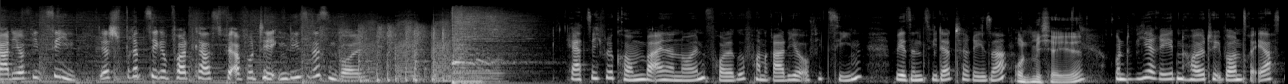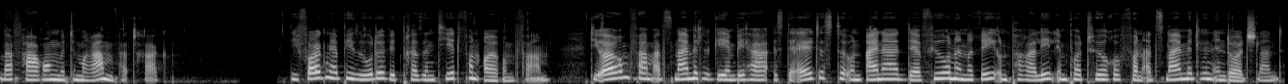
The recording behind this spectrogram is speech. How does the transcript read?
Radio Offizin, der spritzige Podcast für Apotheken, die es wissen wollen. Herzlich willkommen bei einer neuen Folge von Radio Offizin. Wir sind's wieder, Theresa. Und Michael. Und wir reden heute über unsere ersten Erfahrungen mit dem Rahmenvertrag. Die folgende Episode wird präsentiert von Eurem Farm. Die Eurem Arzneimittel GmbH ist der älteste und einer der führenden Re- und Parallelimporteure von Arzneimitteln in Deutschland.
